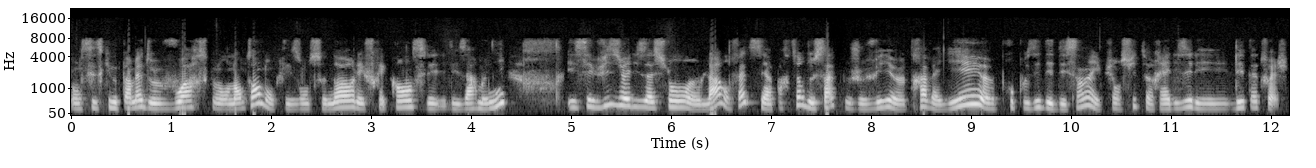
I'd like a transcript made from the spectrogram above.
Donc c'est ce qui nous permet de voir ce que l'on entend, donc les ondes sonores, les fréquences, les, les harmonies. Et ces visualisations-là, en fait, c'est à partir de ça que je vais euh, travailler, euh, proposer des dessins et puis ensuite réaliser les, les tatouages.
